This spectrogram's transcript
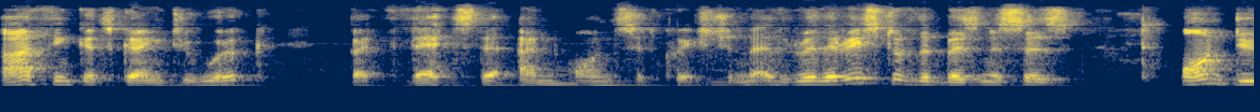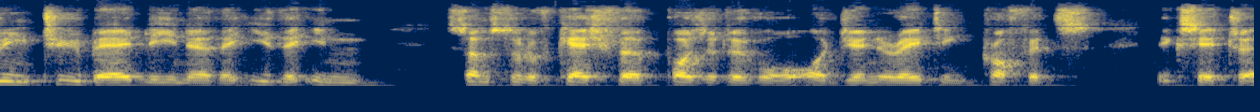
I think it's going to work, but that's the unanswered question. The rest of the businesses aren't doing too badly. You know, they're either in some sort of cash flow positive or, or generating profits, etc.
